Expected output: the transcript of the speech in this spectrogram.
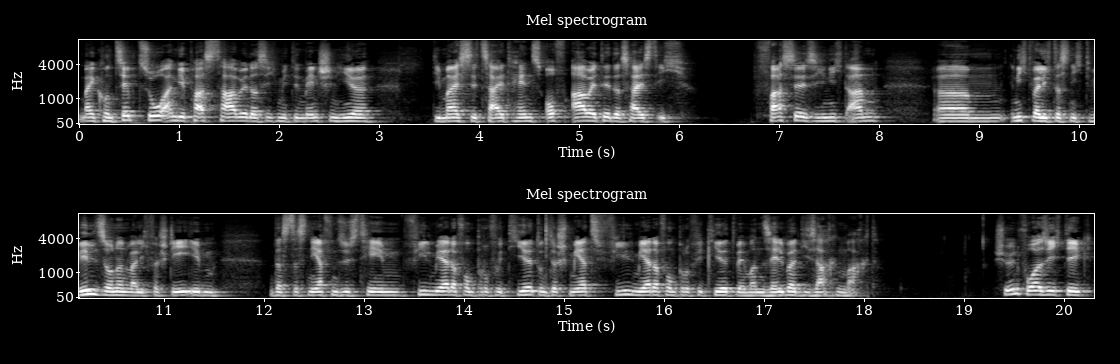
mein Konzept so angepasst habe, dass ich mit den Menschen hier die meiste Zeit hands-off arbeite. Das heißt, ich fasse sie nicht an, ähm, nicht weil ich das nicht will, sondern weil ich verstehe eben, dass das Nervensystem viel mehr davon profitiert und der Schmerz viel mehr davon profitiert, wenn man selber die Sachen macht. Schön vorsichtig,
